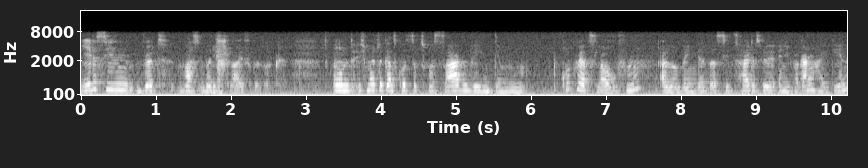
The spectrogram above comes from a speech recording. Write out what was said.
jede Season wird was über die Schleife gesagt. Und ich möchte ganz kurz dazu was sagen, wegen dem Rückwärtslaufen, also wegen der, dass die Zeit, dass wir in die Vergangenheit gehen.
